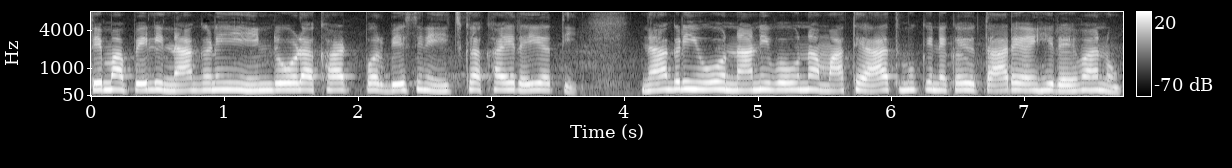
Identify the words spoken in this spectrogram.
તેમાં પેલી નાગણી હિંડોળા ખાટ પર બેસીને હિંચકા ખાઈ રહી હતી. નાગણીઓ નાની વહુના માથે હાથ મૂકીને કહ્યું, તારે અહીં રહેવાનું.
